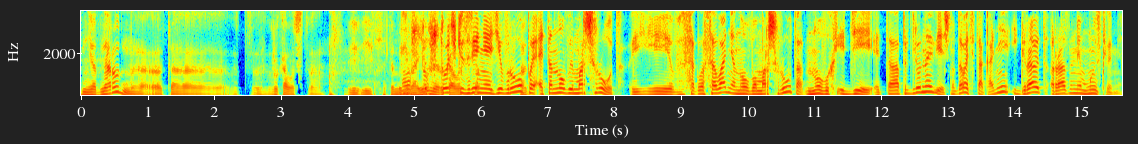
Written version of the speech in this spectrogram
неоднородно это вот, руководство. И, и, там, или ну, с, с точки зрения Европы, а... это новый маршрут. И согласование нового маршрута, новых идей, это определенная вещь. Но ну, давайте так, они играют разными мыслями.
